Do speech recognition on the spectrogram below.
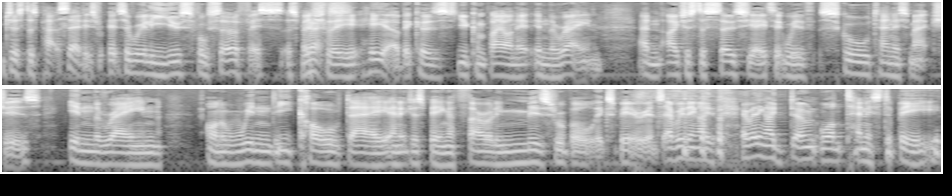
just as Pat said. It's it's a really useful surface, especially here because you can play on it in the rain. And I just associate it with school tennis matches in the rain on a windy, cold day, and it just being a thoroughly miserable experience. Everything I everything I don't want tennis to be,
